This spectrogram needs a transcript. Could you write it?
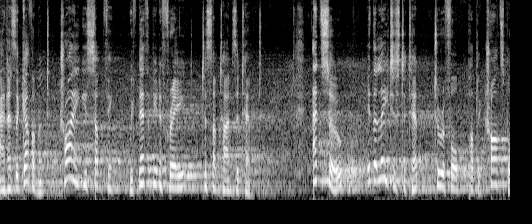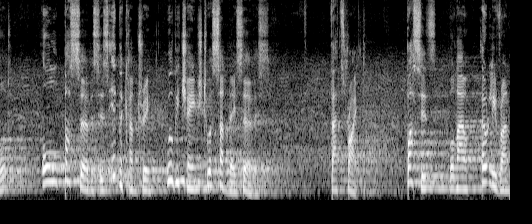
And as a government, trying is something we've never been afraid to sometimes attempt. And so, in the latest attempt to reform public transport, all bus services in the country will be changed to a Sunday service. That's right. Buses will now only run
